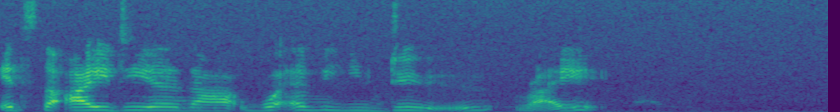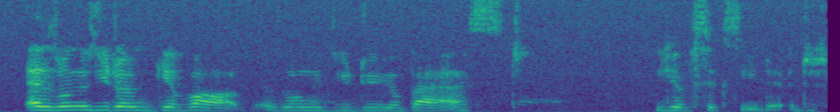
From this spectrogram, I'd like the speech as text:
it's the idea that whatever you do right as long as you don't give up as long as you do your best you have succeeded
